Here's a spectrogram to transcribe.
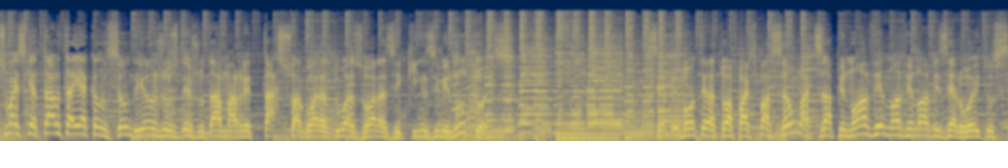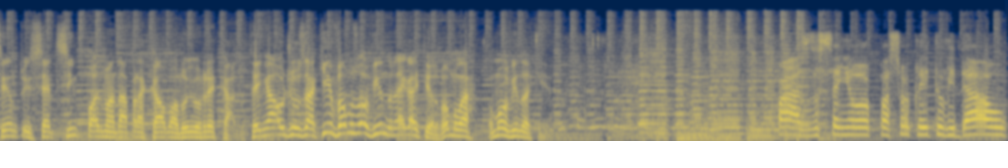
nosso Mais Que Tal, tá aí a canção de Anjos de Judá Marretaço, agora 2 horas e 15 minutos. Sempre bom ter a tua participação, WhatsApp 99908-1075, pode mandar pra cá o alô e o recado. Tem áudios aqui, vamos ouvindo, né, Gaiteiro? Vamos lá, vamos ouvindo aqui. paz do Senhor, pastor Cleito Vidal,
